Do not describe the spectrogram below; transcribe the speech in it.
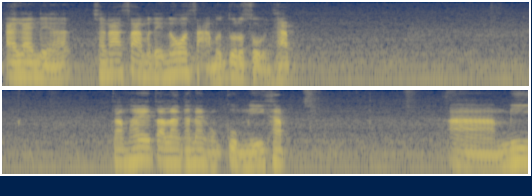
ไอร์แลนด์เหนือชนะซานมาริโนสามประตูต่อศูนย์ครับทำให้ตารางคะแนนของกลุ่มนี้ครับอ่ามี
